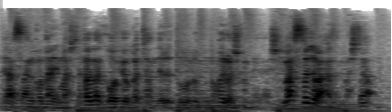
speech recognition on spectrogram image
う。では参考になりました方、高評価、チャンネル登録の方よろしくお願いします。それでは、ありがとうございました。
